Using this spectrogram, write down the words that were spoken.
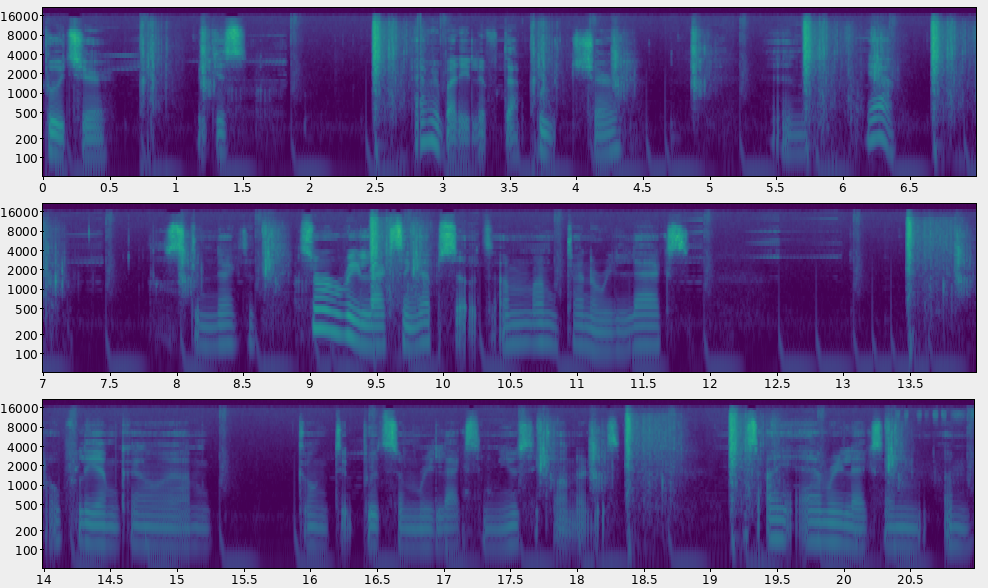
butcher because everybody loves that butcher and yeah it's connected it's a relaxing episode i'm i'm kind of relaxed hopefully i'm going i'm going to put some relaxing music under this because i am relaxed i'm i'm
